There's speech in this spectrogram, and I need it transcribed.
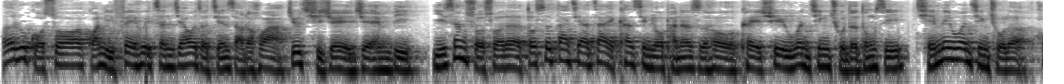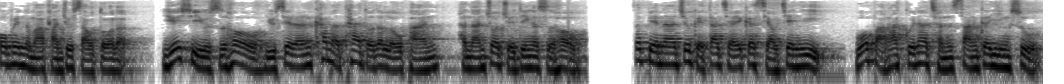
而如果说管理费会增加或者减少的话，就取决于 JMB。以上所说的都是大家在看新楼盘的时候可以去问清楚的东西。前面问清楚了，后面的麻烦就少多了。也许有时候有些人看了太多的楼盘，很难做决定的时候，这边呢就给大家一个小建议。我把它归纳成三个因素，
